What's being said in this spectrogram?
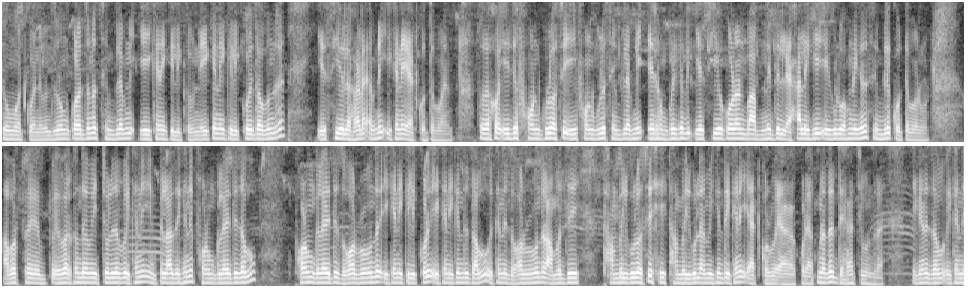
জুম আউট করে নেবেন। জুম করার জন্য সিম্পলি আপনি এইখানে ক্লিক করবেন। এইখানে ক্লিক করে দেওয়া বন্ধুরা এসিও লেখাটা আপনি এখানে অ্যাড করতে পারেন। তো দেখো, এই যে ফন্টগুলো আছে, এই ফন্টগুলো সিম্পলি আপনি এরকম করে কিন্তু এসিও করেন বা আপনাদের লেখালেখি এগুলো আপনি কিন্তু সিম্পলি করতে পারবেন। আবার এবার কিন্তু আমি চলে যাব এখানে প্লাস এখানে ফর্ম গ্যালারিতে যাব। ফর্ম গ্যালারিতে যাওয়ার পর বন্ধুরা এখানে ক্লিক করে এখানে কিন্তু যাব। এখানে যাওয়ার পর বন্ধুরা আমার যে থাম্বেলগুলো আছে, সেই থাম্বেলগুলো আমি কিন্তু এখানে অ্যাড করব এক করে। আপনাদের দেখাচ্ছি বন্ধুরা। এখানে যাব, এখানে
